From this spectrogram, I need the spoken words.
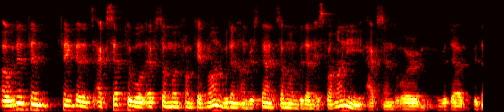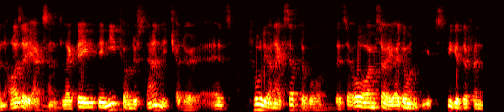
I wouldn't think, think that it's acceptable if someone from Tehran wouldn't understand someone with an Isfahani accent or with a with an Azeri accent. Mm, Like they they need to understand each other. It's totally unacceptable. They say, "Oh, I'm sorry, I don't. You speak a different.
